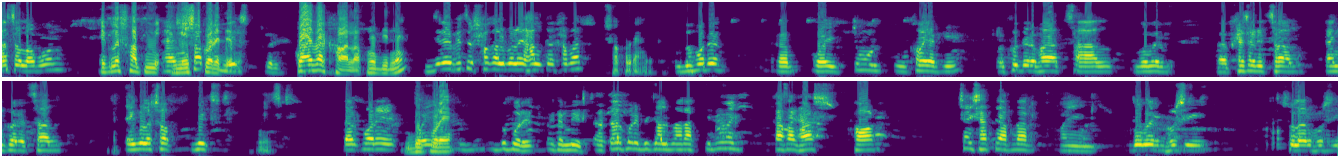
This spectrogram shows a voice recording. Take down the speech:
কাঁচা লবণ। এগুলো সব হ্যাঁ, মিক্স করে দেন। কয়বার খাওয়ান আপনি দিনে? দিনের ভিতর সকালবেলায় হালকা খাবার সকালে দুপুরে ওই চুমুর খাওয়াই আর কি। ওই খুদের ভাত ছাল গমের খেসারির ছাল ট্যাঙ্করের ছাল এগুলো সব মিক্সড মিক্সড তারপরে দুপুরে? দুপুরে এটা মিক্সড আর তারপরে বিকাল বা রাত্রি ওই কাঁচা ঘাস খড় সেই সাথে আপনার ওই গমের ভুসি সোলার ভুসি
